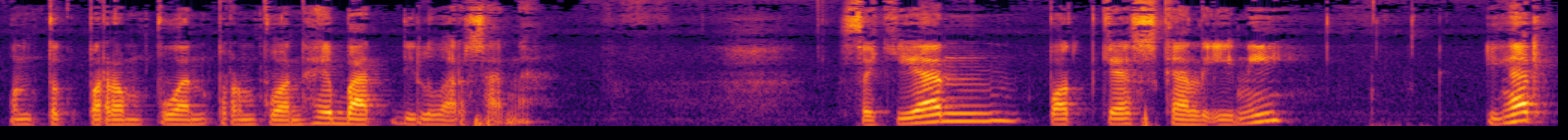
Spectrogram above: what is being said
untuk perempuan-perempuan hebat di luar sana. Sekian podcast kali ini. Ingat,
